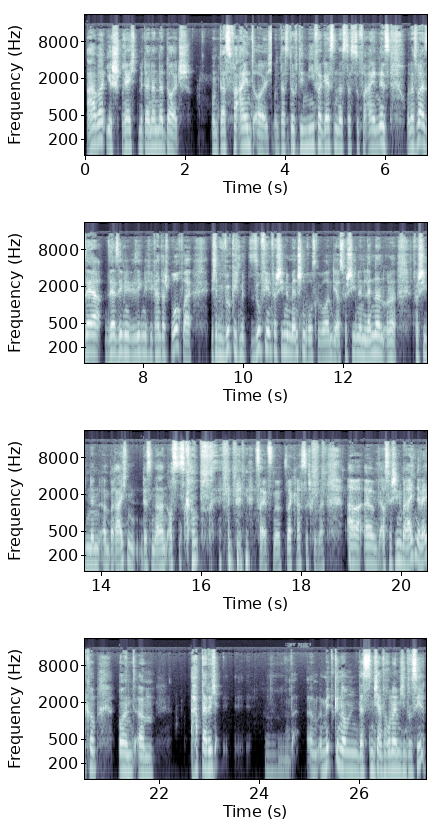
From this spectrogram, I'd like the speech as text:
aber ihr sprecht miteinander Deutsch. Und das vereint euch. Und das dürft ihr nie vergessen, dass das zu vereinen ist. Und das war ein sehr, sehr signifikanter Spruch, weil ich bin wirklich mit so vielen verschiedenen Menschen groß geworden, die aus verschiedenen Ländern oder verschiedenen ähm, Bereichen des Nahen Ostens kommen. das war jetzt nur sarkastisch gesagt. Aber ähm, aus verschiedenen Bereichen der Welt kommen. Und ähm, habe dadurch mitgenommen, dass mich einfach unheimlich interessiert,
